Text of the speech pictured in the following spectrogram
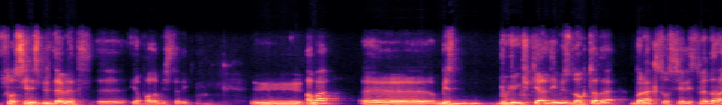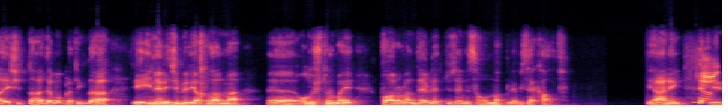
sosyalist bir devlet e, yapalım istedik. E, ama biz bugünkü geldiğimiz noktada bırak sosyalist ve daha eşit, daha demokratik, daha ilerici bir yapılanma oluşturmayı, var olan devlet düzenini savunmak bile bize kaldı. Yani Ya, e,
